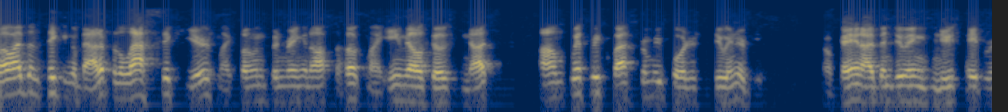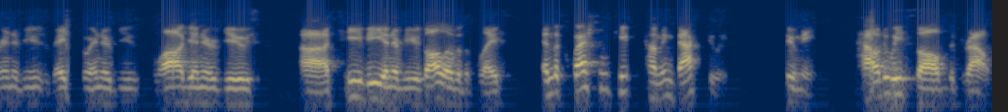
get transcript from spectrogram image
Well, I've been thinking about it for the last six years. My phone's been ringing off the hook. My emails goes nuts um, with requests from reporters to do interviews. Okay, and I've been doing newspaper interviews, radio interviews, blog interviews, uh, TV interviews all over the place. And the question keeps coming back to it, to me. How do we solve the drought?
